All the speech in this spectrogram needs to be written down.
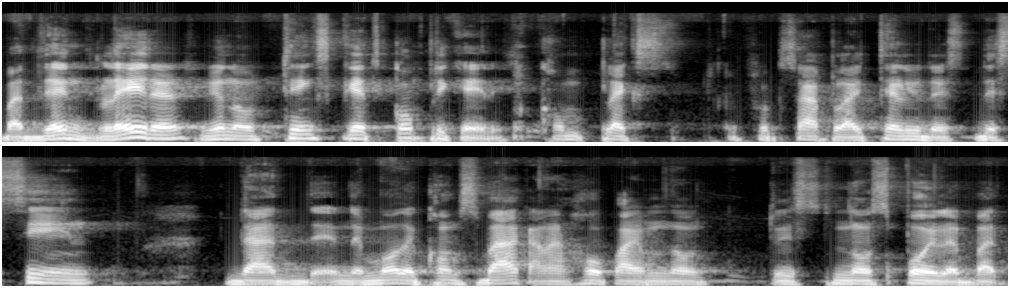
But then later, you know, things get complicated, complex. For example, I tell you this, the scene that the, the mother comes back, and I hope I'm not, there's no spoiler, but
